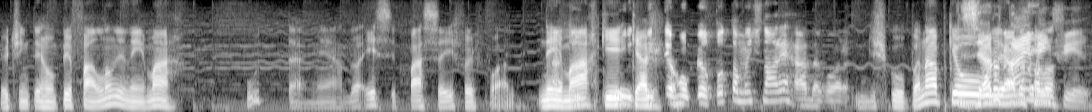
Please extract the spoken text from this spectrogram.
eu te interrompi. Falando em Neymar, puta merda, esse passe aí foi foda. Neymar que, Me- que me interrompeu totalmente na hora errada agora. Desculpa, não, porque o Zero Leandro time, falou... hein, filho?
